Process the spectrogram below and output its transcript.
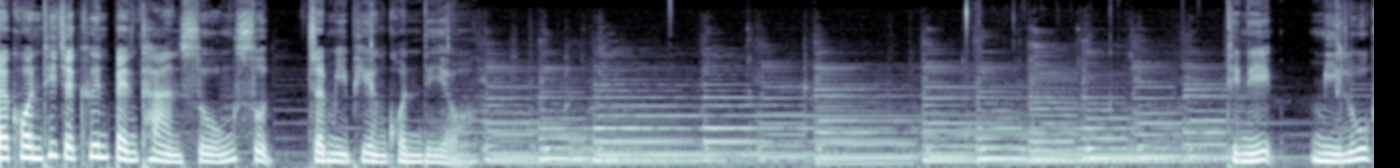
แต่คนที่จะขึ้นเป็นข่านสูงสุดจะมีเพียงคนเดียว ทีนี้มีลูก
